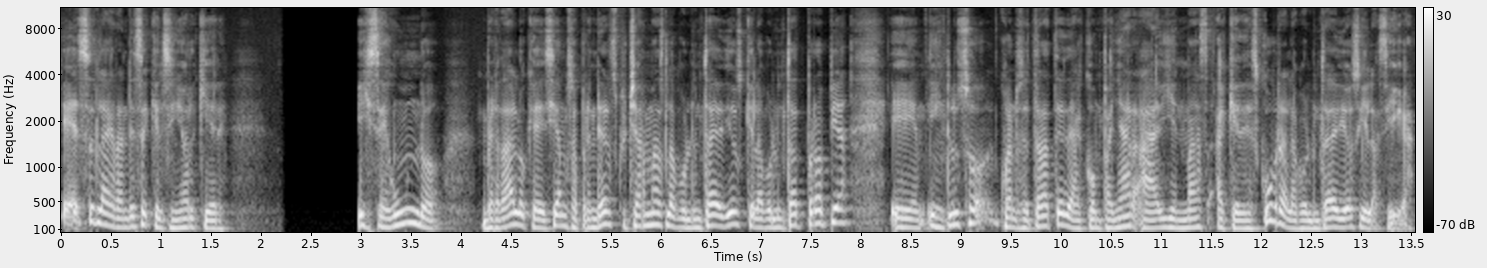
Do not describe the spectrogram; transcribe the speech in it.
Esa es la grandeza que el Señor quiere. Y segundo, ¿verdad? Lo que decíamos, aprender a escuchar más la voluntad de Dios que la voluntad propia, eh, incluso cuando se trate de acompañar a alguien más a que descubra la voluntad de Dios y la siga.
